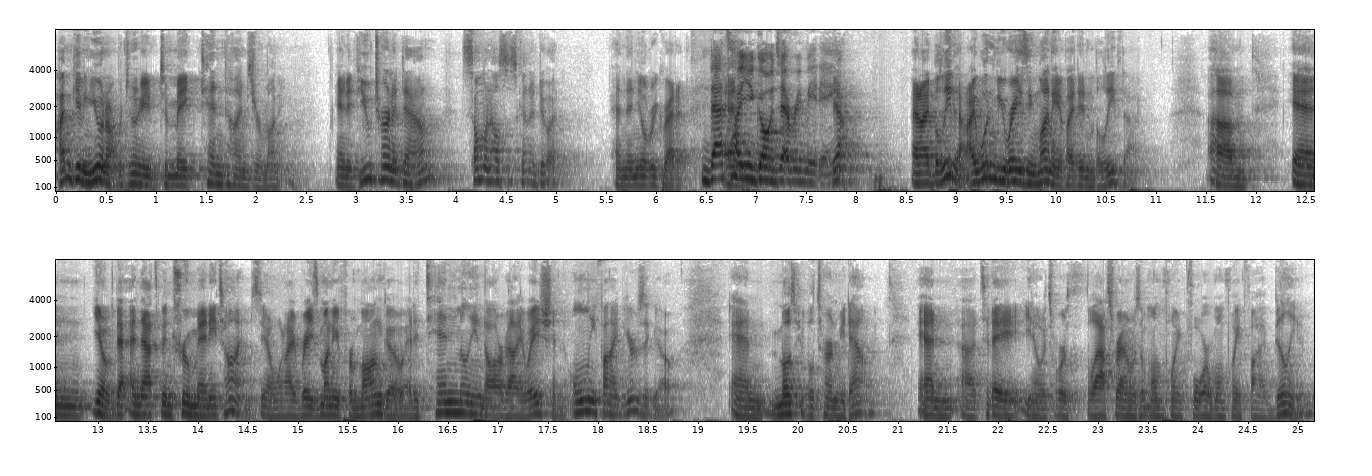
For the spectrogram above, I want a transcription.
I'm giving you an opportunity to make ten times your money. And if you turn it down, someone else is going to do it, and then you'll regret it. That's how you go into every meeting. yeah. And I believe that. I wouldn't be raising money if I didn't believe that. Um, and you know, that, and that's been true many times. You know, when I raised money for Mongo at a ten million dollar valuation only five years ago, and most people turned me down. And uh, today, you know, it's worth the last round was at 1.4, 1.5 billion.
